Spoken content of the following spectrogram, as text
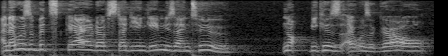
And I was a bit scared of studying game design too. Not because I was a girl,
